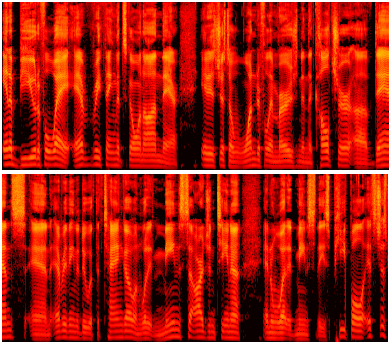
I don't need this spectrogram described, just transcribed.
in a beautiful way. Everything that's going on there. It is just a wonderful immersion in the culture of dance and everything to do with the tango and what it means to Argentina and what it means to these people. It's just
